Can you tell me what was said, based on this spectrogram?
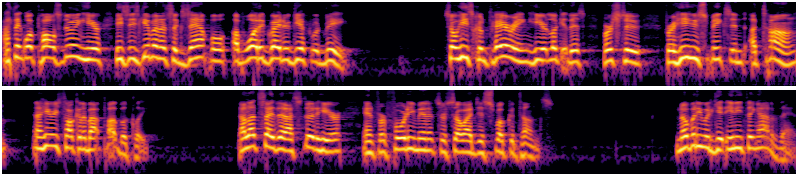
I think what Paul's doing here is he's giving us example of what a greater gift would be. So he's comparing here, look at this, verse 2 For he who speaks in a tongue, now here he's talking about publicly. Now let's say that I stood here and for 40 minutes or so I just spoke in tongues. Nobody would get anything out of that,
